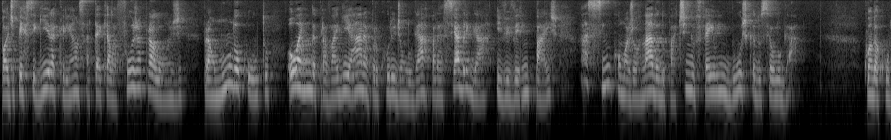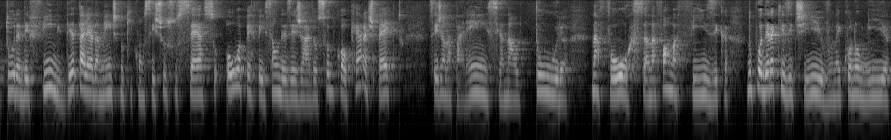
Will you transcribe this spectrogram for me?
pode perseguir a criança até que ela fuja para longe, para um mundo oculto ou ainda para vaguear à procura de um lugar para se abrigar e viver em paz, assim como a jornada do patinho feio em busca do seu lugar. Quando a cultura define detalhadamente no que consiste o sucesso ou a perfeição desejável sob qualquer aspecto, seja na aparência, na altura, na força, na forma física, no poder aquisitivo, na economia,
